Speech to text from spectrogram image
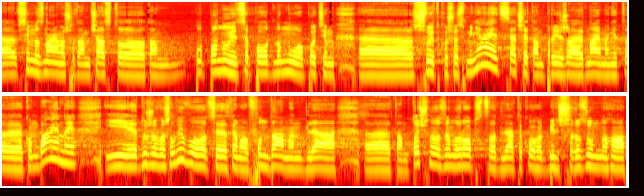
Е, всі ми знаємо, що там часто там пл- планується по одному, а потім е, швидко щось міняється, чи там приїжджають наймані комбайни. І дуже важливо, це скажімо, фундамент для там, точного землеробства, для такого більш розумного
